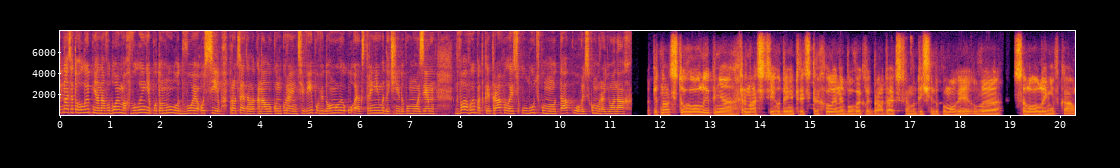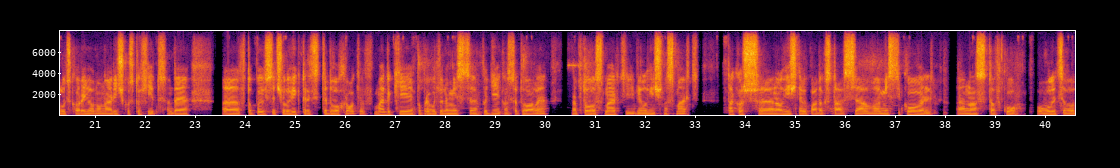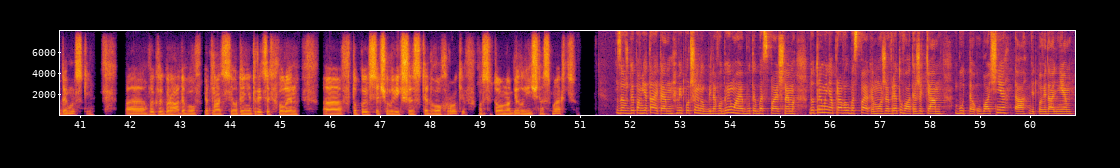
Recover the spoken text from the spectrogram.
15 липня на водоймах Волині потонуло двоє осіб. Про це телеканалу Конкурент ТВ повідомили у екстреній медичній допомозі. Два випадки трапились у Луцькому та Ковальському районах. 15 липня, 13 годині 33 хвилини, був виклик брати екстреної медичної допомоги в село Оленівка Луцького району на річку Стохід, де втопився чоловік 32 років. Медики по прибуттю на місце події констатували раптову смерть і біологічну смерть. Також е, аналогічний випадок стався в місті Ковель е, на ставку по вулиці Володимирській. Е, Виклик бригади був в 15 годині 30 хвилин. Е, Втопився чоловік 62 років. Констатована біологічна смерть. Завжди пам'ятайте, відпочинок біля води має бути безпечним. Дотримання правил безпеки може врятувати життя. Будьте убачні та відповідальні.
